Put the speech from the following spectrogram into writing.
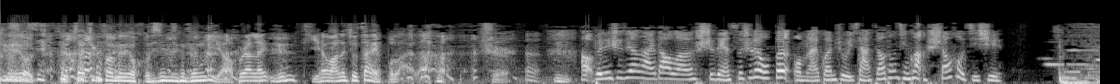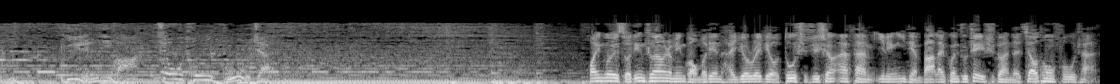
这个有在这个方面有核心竞争力啊，不然来人体验完了就再也不来了。是，嗯嗯。好，北京时间来到了十点四十六分，我们来关注一下交通情况，稍后继续。交通服务站，欢迎各位锁定中央人民广播电台 u Radio 都市之声 FM 一零一点八，来关注这一时段的交通服务站。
